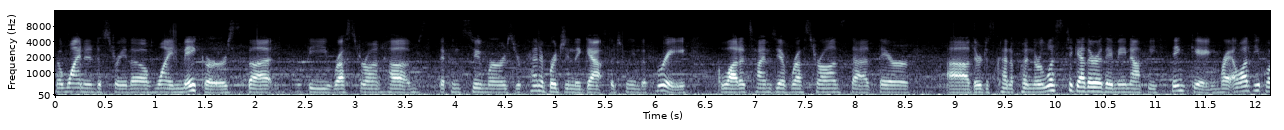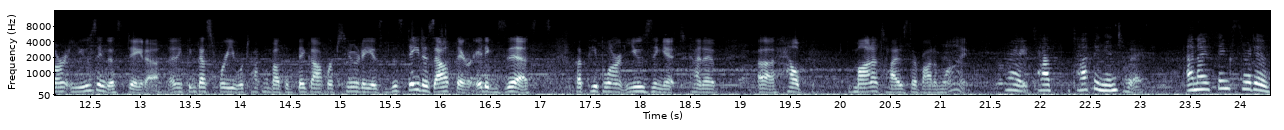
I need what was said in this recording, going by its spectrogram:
the wine industry, the winemakers, but the restaurant hubs, the consumers. You're kind of bridging the gap between the three. A lot of times you have restaurants that they're uh, they're just kind of putting their list together. They may not be thinking, right? A lot of people aren't using this data. And I think that's where you were talking about the big opportunity is this data is out there. It exists, but people aren't using it to kind of uh, help monetize their bottom line. Right, Tap, tapping into it. And I think sort of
